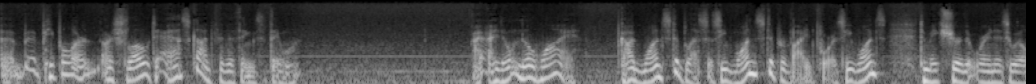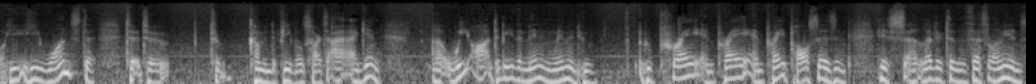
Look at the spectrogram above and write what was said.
uh, people are, are slow to ask God for the things that they want. I, I don't know why. God wants to bless us. He wants to provide for us. He wants to make sure that we're in His will. He He wants to to to to come into people's hearts. I, again, uh, we ought to be the men and women who who pray and pray and pray. Paul says in his uh, letter to the Thessalonians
